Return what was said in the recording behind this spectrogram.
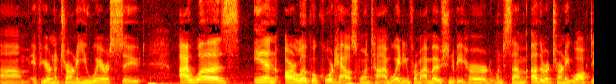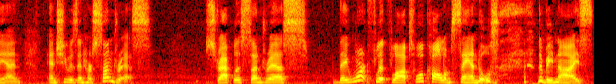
Um, if you're an attorney, you wear a suit. I was in our local courthouse one time waiting for my motion to be heard when some other attorney walked in and she was in her sundress, strapless sundress. They weren't flip flops, we'll call them sandals to be nice.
